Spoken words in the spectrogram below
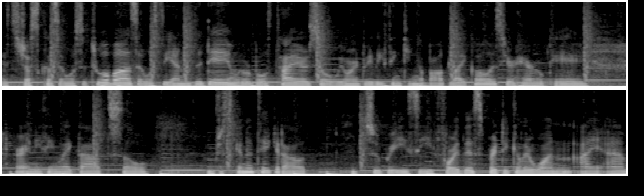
it's just because it was the two of us, it was the end of the day, and we were both tired, so we weren't really thinking about, like, oh, is your hair okay? or anything like that. So I'm just gonna take it out. It's super easy. For this particular one, I am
